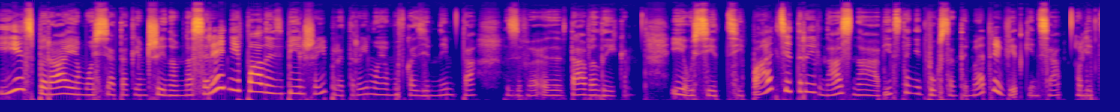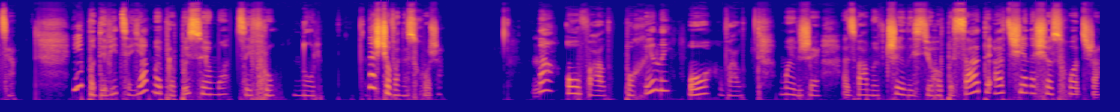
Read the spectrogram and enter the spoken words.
і спираємося таким чином на середній палець більше і притримуємо вказівним та е, та великим. І усі ці пальці три в нас на відстані 2 см від кінця олівця. І подивіться, як ми прописуємо цифру 0. На що вона схожа? На овал, похилий овал. Ми вже з вами вчились його писати, а ще на що схожа?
